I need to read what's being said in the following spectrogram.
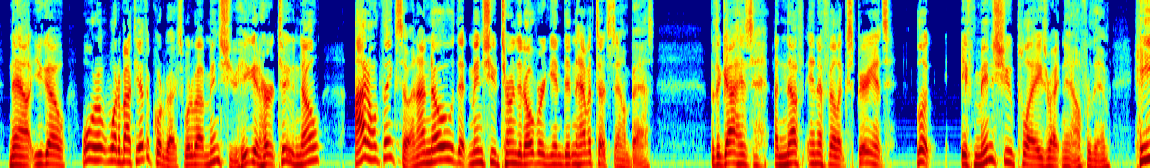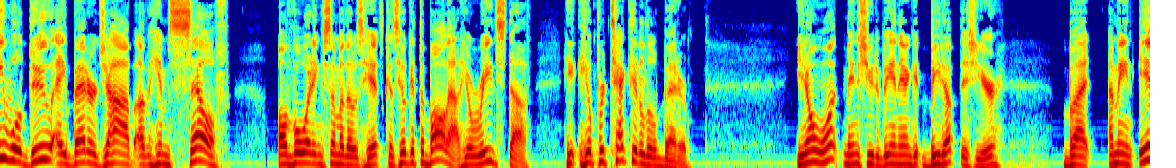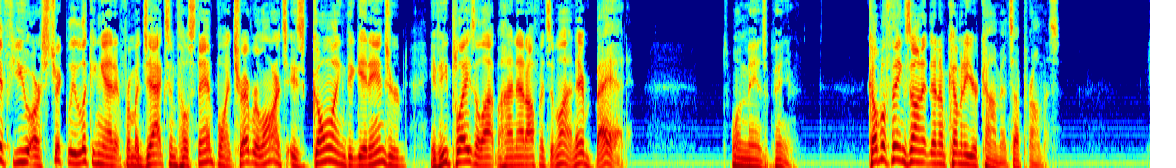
Now you go, well, what about the other quarterbacks? What about Minshew? He get hurt too? No, I don't think so. And I know that Minshew turned it over again, didn't have a touchdown pass, but the guy has enough NFL experience. Look, if Minshew plays right now for them, he will do a better job of himself avoiding some of those hits because he'll get the ball out. He'll read stuff. He, he'll protect it a little better. You don't want Minshew to be in there and get beat up this year. But, I mean, if you are strictly looking at it from a Jacksonville standpoint, Trevor Lawrence is going to get injured if he plays a lot behind that offensive line. They're bad. It's one man's opinion. A Couple of things on it, then I'm coming to your comments, I promise.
